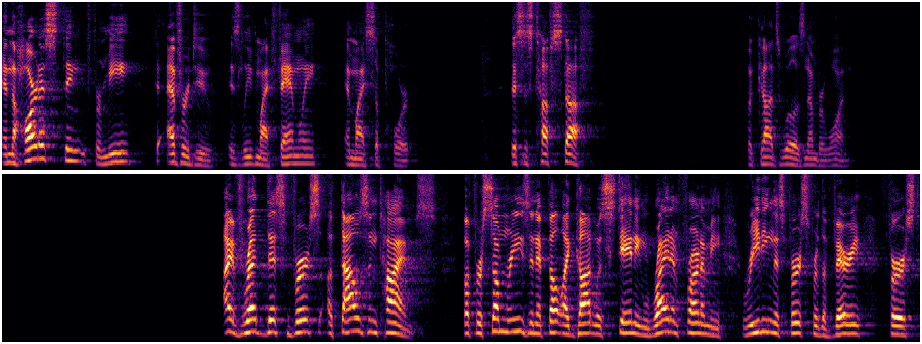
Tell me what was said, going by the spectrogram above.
And the hardest thing for me to ever do is leave my family and my support. This is tough stuff. But God's will is number one. I've read this verse a thousand times, but for some reason it felt like God was standing right in front of me reading this verse for the very first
